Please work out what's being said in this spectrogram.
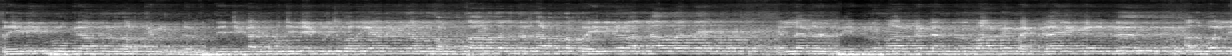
ട്രെയിനിങ് പ്രോഗ്രാമുകൾ നടത്തിയിട്ടുണ്ട്. പ്രത്യേകിച്ച് കണ്ണൂർ ജില്ലയെ കുറിച്ച് പറയുകയാണെങ്കിൽ നമ്മൾ സംസ്ഥാന തലത്തിൽ നടത്തുന്ന ട്രെയിനുകൾ അല്ലാതെ തന്നെ എല്ലാ പെയിന്റർമാർക്ക് ടെൻഡർമാർക്ക് മെക്കാനിക്കൾക്ക് അതുപോലെ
